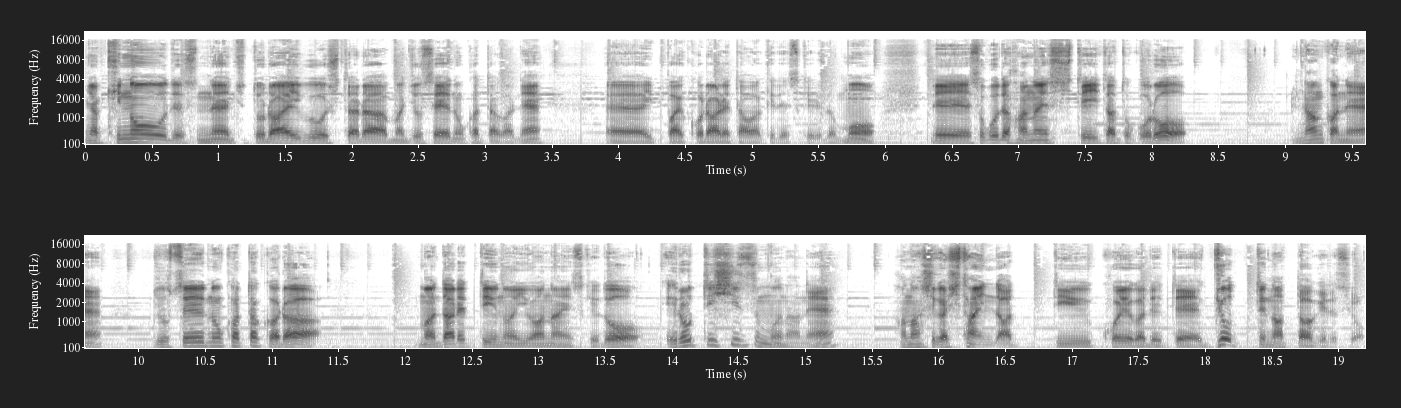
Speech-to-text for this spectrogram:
いや昨日ですねちょっとライブをしたら、まあ、女性の方がね、えー、いっぱい来られたわけですけれどもでそこで話していたところなんかね女性の方からまあ誰っていうのは言わないですけどエロティシズムなね話がしたいんだっていう声が出てギョってなったわけですよ。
